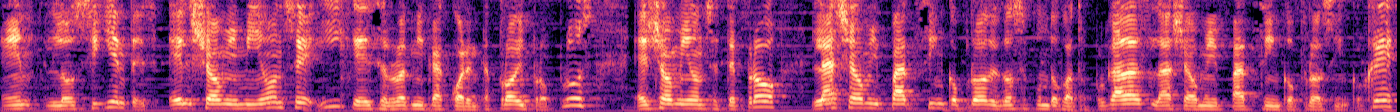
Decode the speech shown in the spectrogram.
en los siguientes. El Xiaomi Mi 11 y que es el Redmi K40 Pro y Pro Plus. El Xiaomi 11T Pro. La Xiaomi Pad 5 Pro de 12.4 pulgadas. La Xiaomi Pad 5 Pro 5G.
